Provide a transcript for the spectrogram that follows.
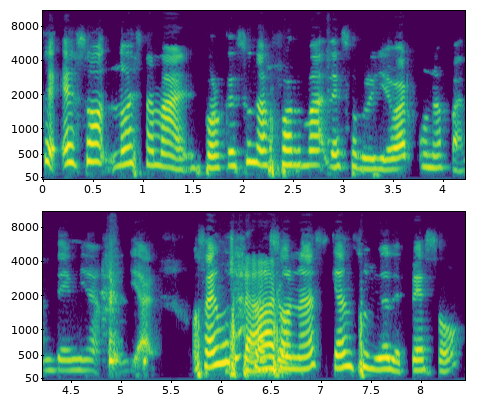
que eso no está mal, porque es una forma de sobrellevar una pandemia mundial. O sea, hay muchas personas que han subido de peso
